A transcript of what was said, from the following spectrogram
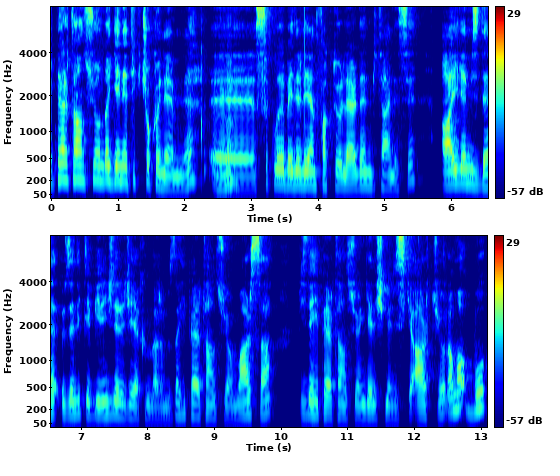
Hipertansiyonda genetik çok önemli. Ee, sıklığı belirleyen faktörlerden bir tanesi. Ailemizde özellikle birinci derece yakınlarımızda hipertansiyon varsa bizde hipertansiyon gelişme riski artıyor. Ama bu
